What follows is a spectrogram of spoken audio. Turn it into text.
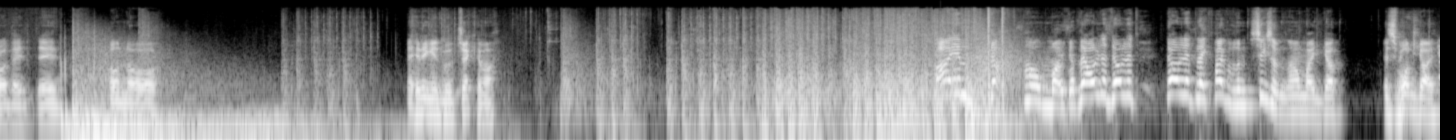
Bro, they, they oh don't know. They're hitting it with Jackhammer. I am. Oh my god, they all lit, they all lit, they all lit like five of them, six of them. Oh my god. It's one guy.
